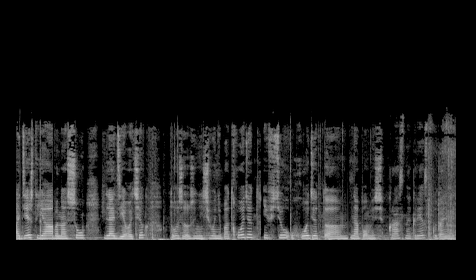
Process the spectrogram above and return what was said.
одежды я выношу для девочек тоже уже ничего не подходит. И все уходит э, на помощь. Красный крест куда-нибудь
